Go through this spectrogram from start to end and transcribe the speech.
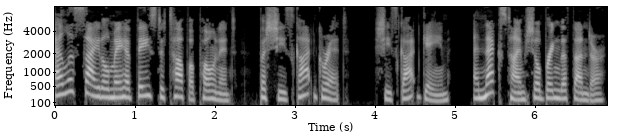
Ella Seidel may have faced a tough opponent, but she's got grit, she's got game, and next time she'll bring the thunder.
